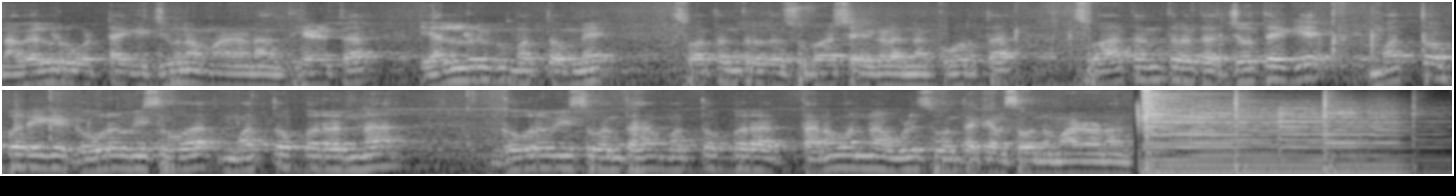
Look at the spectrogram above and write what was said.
ನಾವೆಲ್ಲರೂ ಒಟ್ಟಾಗಿ ಜೀವನ ಮಾಡೋಣ ಅಂತ ಹೇಳ್ತಾ, ಎಲ್ರಿಗೂ ಮತ್ತೊಮ್ಮೆ ಸ್ವಾತಂತ್ರ್ಯದ ಶುಭಾಶಯಗಳನ್ನು ಕೋರ್ತಾ, ಸ್ವಾತಂತ್ರ್ಯದ ಜೊತೆಗೆ ಮತ್ತೊಬ್ಬರಿಗೆ ಗೌರವಿಸುವ, ಮತ್ತೊಬ್ಬರನ್ನು ಗೌರವಿಸುವಂತಹ, ಮತ್ತೊಬ್ಬರ ತನವನ್ನು ಉಳಿಸುವಂಥ ಕೆಲಸವನ್ನು ಮಾಡೋಣ ಅಂತ.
